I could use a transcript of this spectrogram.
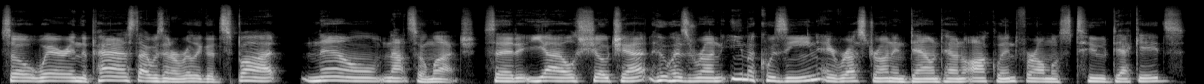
So, where in the past I was in a really good spot, now not so much, said Yael Shochat, who has run Ima Cuisine, a restaurant in downtown Auckland for almost two decades.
